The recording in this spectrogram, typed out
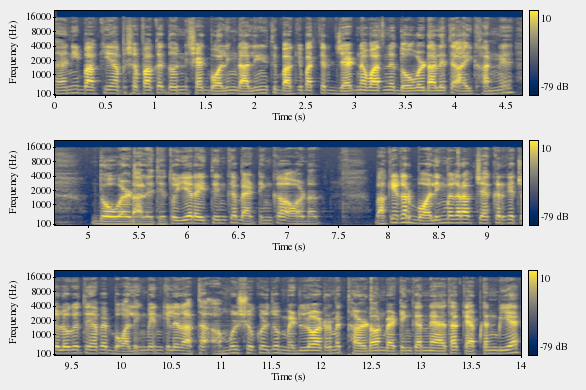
है नहीं, बाकी यहाँ पे शफाकत ने शायद बॉलिंग डाली नहीं थी। बाकी बात करें, जेड नवाज़ ने दो ओवर डाले थे आई खान ने दो ओवर डाले थे। तो ये रही थी इनका बैटिंग का ऑर्डर बाकी अगर बॉलिंग में अगर आप चेक करके चलोगे तो यहाँ पे बॉलिंग में इनके लिए रहा था। अमर शुक्र जो मिडिल ऑर्डर में थर्ड ऑन बैटिंग करने आया था कैप्टन भी है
